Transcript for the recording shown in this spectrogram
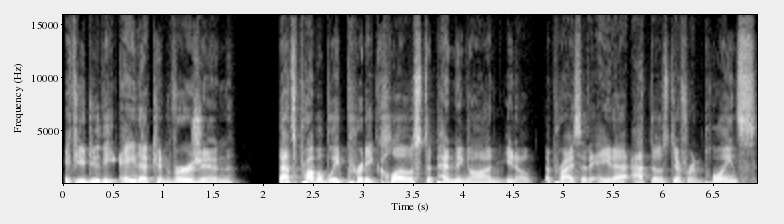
If you do the ADA conversion, that's probably pretty close depending on, you know, the price of ADA at those different points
